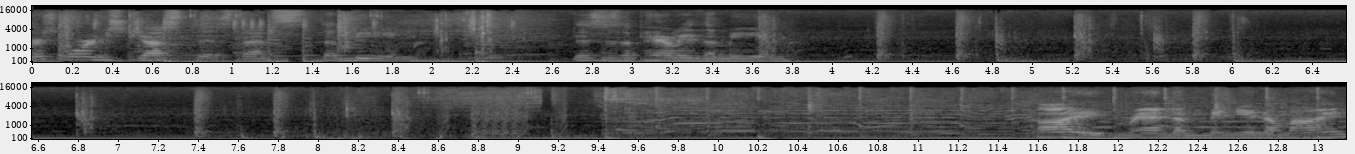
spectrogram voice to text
Where's Orange Justice? That's the meme. This is apparently the meme. Hi, random minion of mine.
